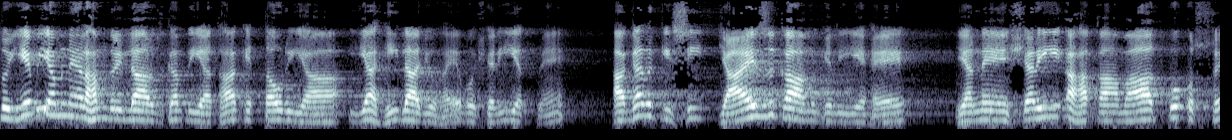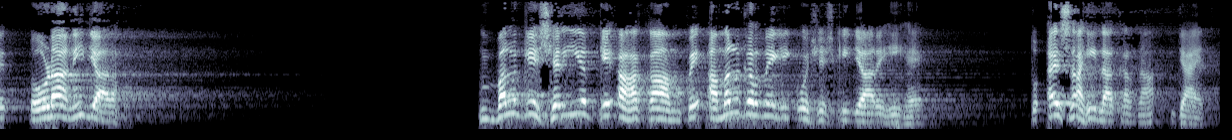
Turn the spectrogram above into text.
تو یہ بھی ہم نے الحمدللہ عرض کر دیا تھا کہ توریا یا ہیلا جو ہے، وہ شریعت میں اگر کسی جائز کام کے لیے ہے یعنی شرعی احکامات کو اس سے توڑا نہیں جا رہا بلکہ شریعت کے احکام پہ عمل کرنے کی کوشش کی جا رہی ہے، تو ایسا ہیلا کرنا جائز۔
